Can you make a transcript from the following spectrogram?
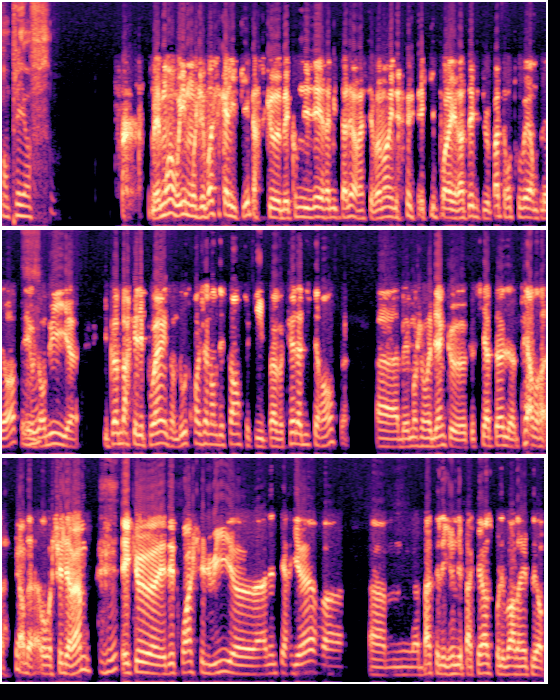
en playoff? Mais moi, oui, moi je les vois se qualifier parce que, ben, comme disait Rémi tout à l'heure, hein, c'est vraiment une équipe pour la gratter que tu veux pas te retrouver en playoff. Et Mhm. aujourd'hui, euh, ils peuvent marquer des points. Ils ont deux ou trois jeunes en défense qui peuvent créer la différence. Euh, ben, moi, j'aimerais bien que, que Seattle perde, perde chez les Rams et que et Détroit chez lui euh, à l'intérieur euh, euh, battent les Green Bay Packers pour les voir dans les playoffs.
